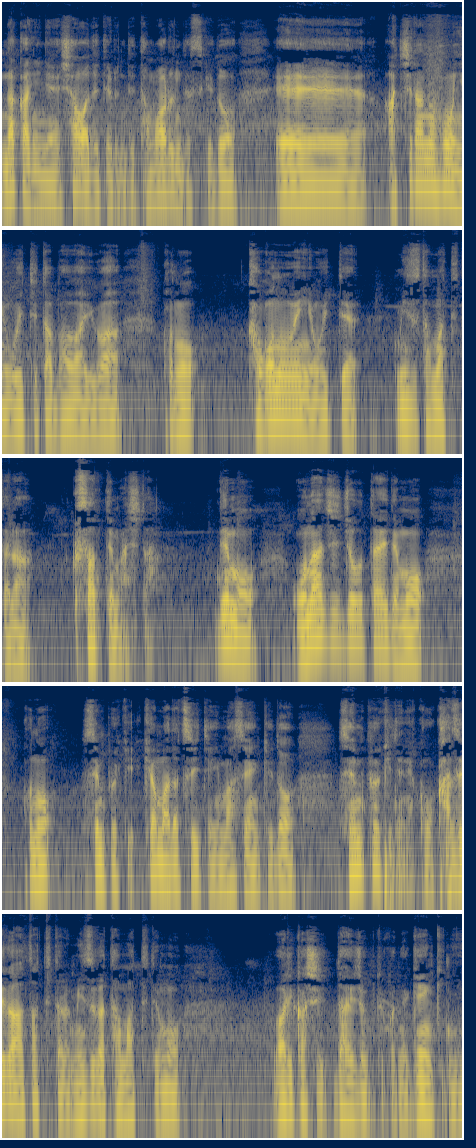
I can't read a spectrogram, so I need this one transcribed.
中にね、シャワー出てるんで溜まるんですけど、えー、あちらの方に置いてた場合は、このカゴの上に置いて水溜まってたら腐ってました。でも、同じ状態でも、この扇風機、今日はまだついていませんけど、扇風機でね、こう風が当たってたら水が溜まってても、割かし大丈夫というかね、元気に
